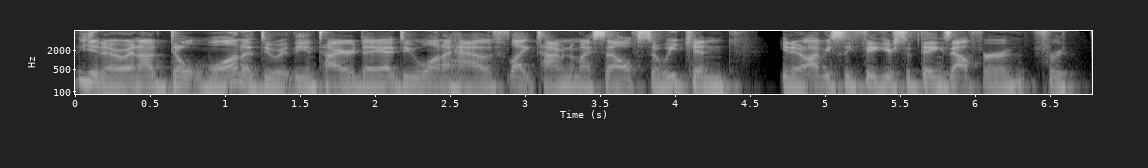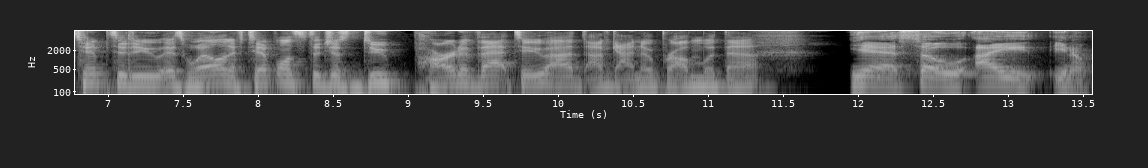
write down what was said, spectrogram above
you know, and I don't want to do it the entire day. I do want to have like time to myself so we can, you know, obviously figure some things out for for Timp to do as well. And if Timp wants to just do part of that too, I, I've got no problem with that. Yeah, so I, you know,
